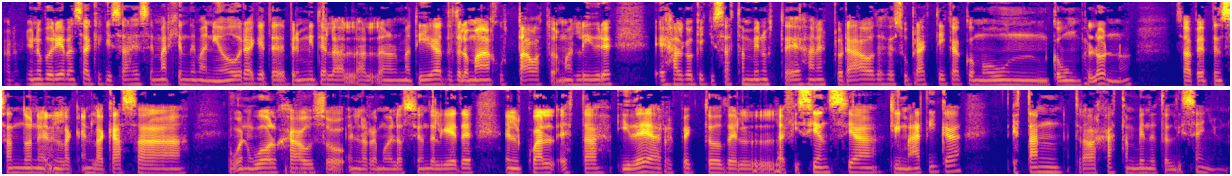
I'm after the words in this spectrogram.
Claro. Y uno podría pensar que quizás ese margen de maniobra que te permite la, la, normativa, desde lo más ajustado hasta lo más libre, es algo que quizás también ustedes han explorado desde su práctica como un, como un valor, ¿no? O pensando en, la, en la casa o en Wallhouse o en la remodelación del Goethe, en el cual estas ideas respecto de la eficiencia climática están trabajadas también desde el diseño. ¿no?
